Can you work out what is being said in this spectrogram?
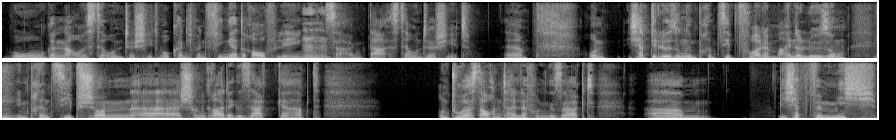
wo genau ist der Unterschied? Wo kann ich meinen Finger drauflegen mhm. und sagen, da ist der Unterschied? Ja. Und ich habe die Lösung im Prinzip vor, oder meine Lösung im Prinzip schon, äh, schon gerade gesagt gehabt. Und du hast auch einen Teil davon gesagt. Ähm, ich habe für mich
